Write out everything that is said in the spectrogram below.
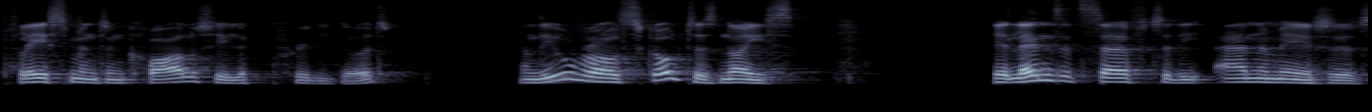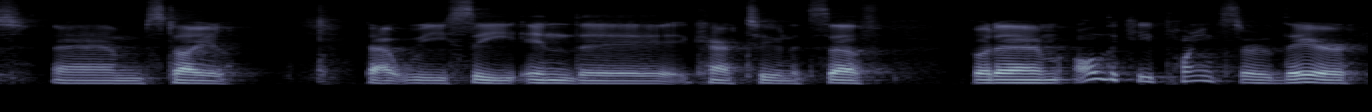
placement and quality look pretty good. And the overall sculpt is nice. It lends itself to the animated um, style that we see in the cartoon itself. But um, all the key points are there.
